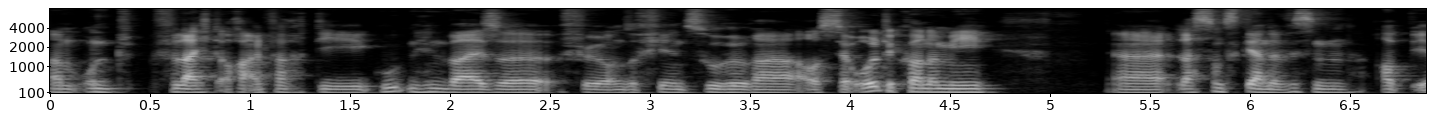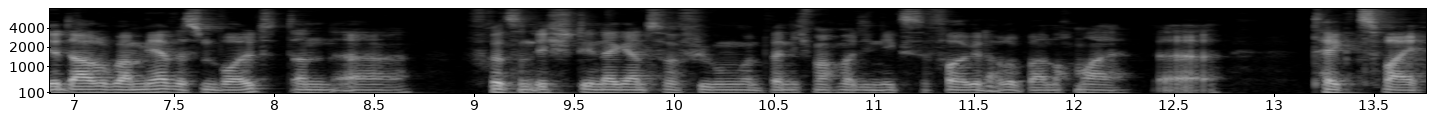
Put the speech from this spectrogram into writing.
ähm, und vielleicht auch einfach die guten Hinweise für unsere vielen Zuhörer aus der Old Economy. Äh, lasst uns gerne wissen, ob ihr darüber mehr wissen wollt. Dann äh, Fritz und ich stehen da gerne zur Verfügung und wenn nicht, machen wir die nächste Folge darüber nochmal äh, Take 2.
